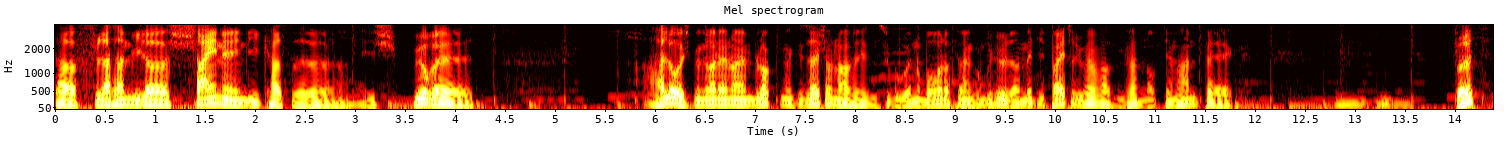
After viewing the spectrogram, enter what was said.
Da flattern wieder Scheine in die Kasse. Ich spüre es. Hallo, ich bin gerade in einem Blog mit Gesellschaftsnachrichten zugebunden und brauche dafür einen Computer, damit ich Beiträge verfassen kann auf dem Handbag. Was?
